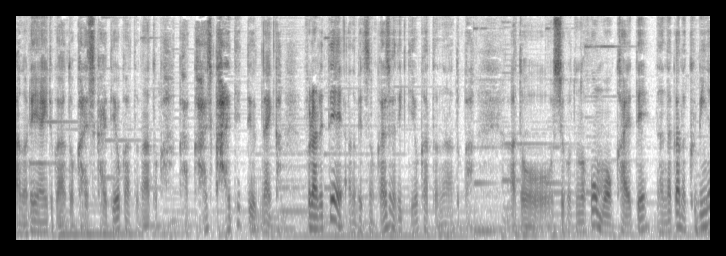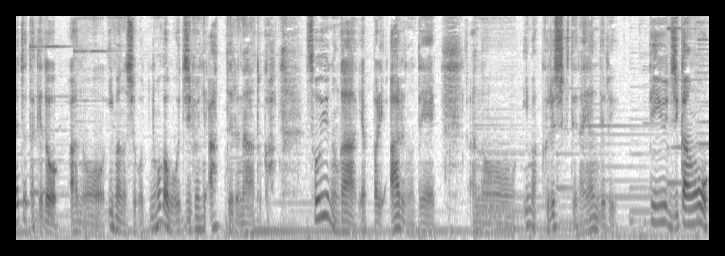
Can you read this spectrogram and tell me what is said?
あの恋愛とかだと彼氏変えてよかったなとか、か彼氏変えてって言ってないか、振られてあの別の彼氏ができてよかったなとか、あと仕事の方も変えて、なんだかんだクビになっちゃったけど、あの、今の仕事の方が自分に合ってるなとか、そういうのがやっぱりあるので、あの、今苦しくて悩んでるっていう時間を、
